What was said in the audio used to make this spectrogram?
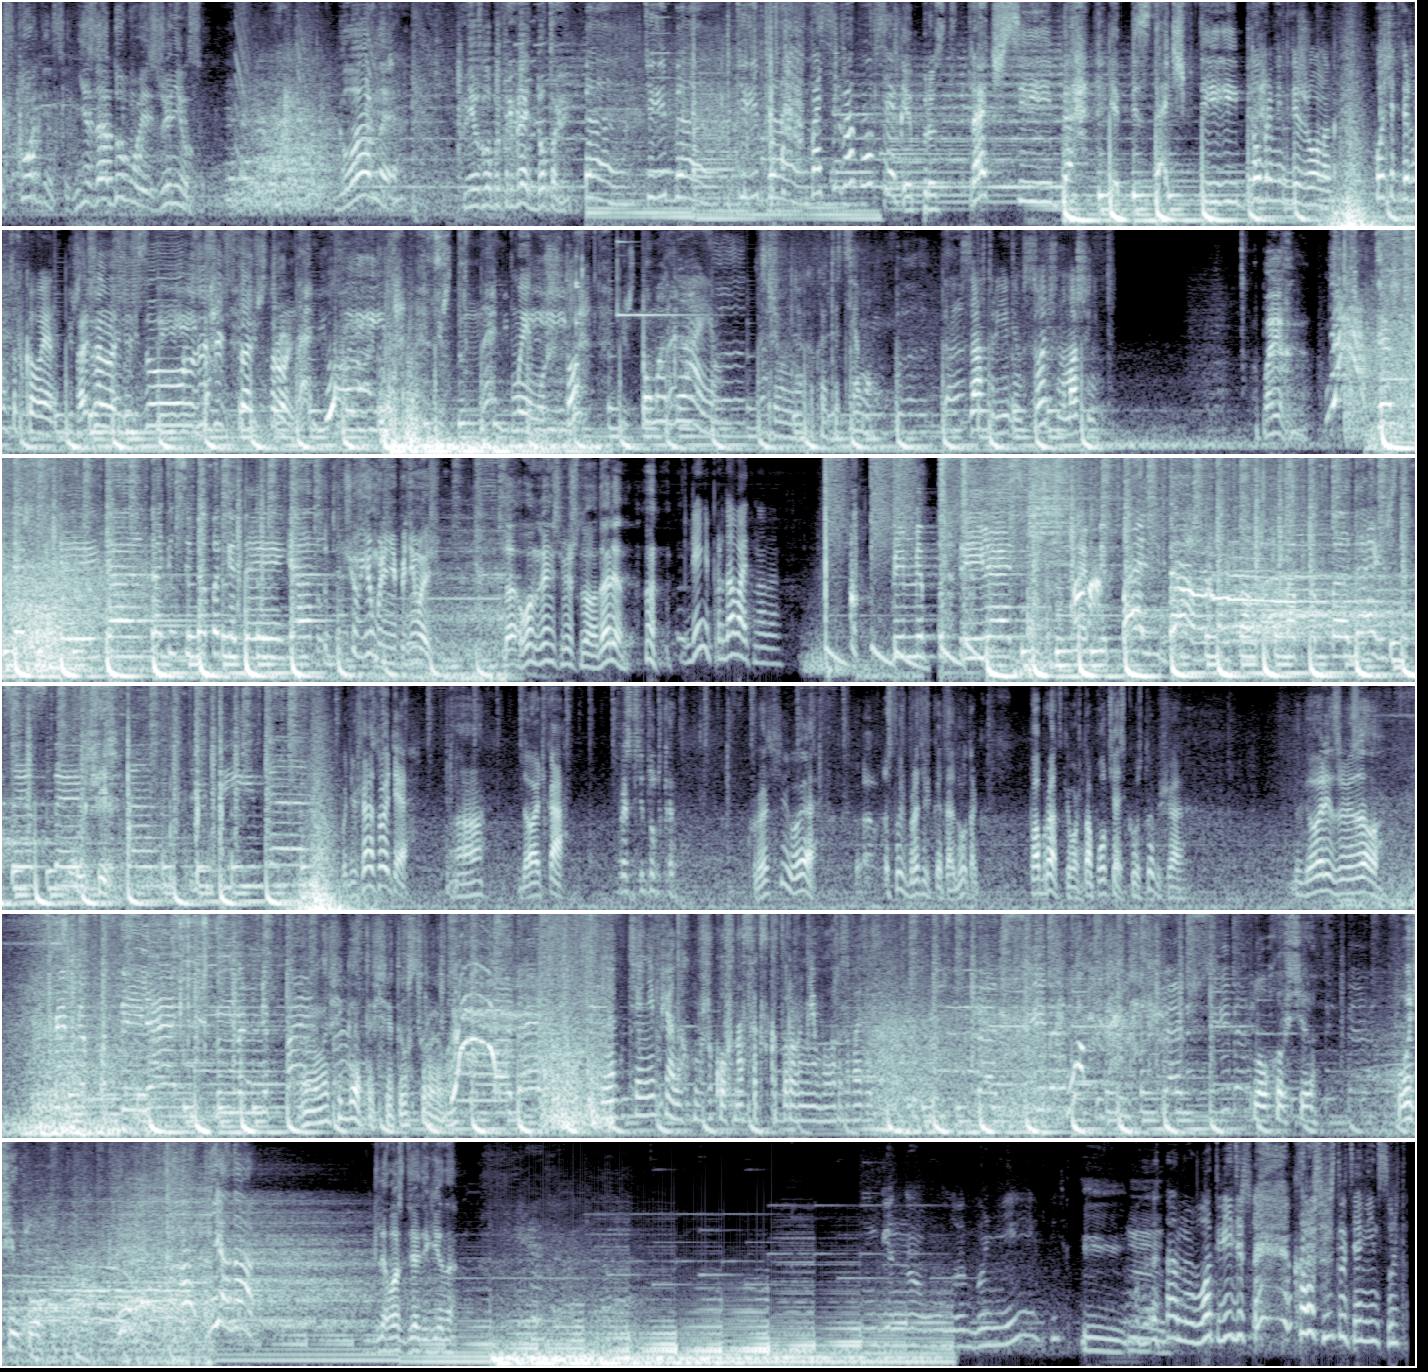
эскортницы, не задумываясь, женился. Главное, не злоупотреблять допами. тебя, тебя Спасибо, пупсик. Я просто трачу себя, я без в тебя Добрый медвежонок. Хочет вернуться в КВН. Александр Васильевич, ну разрешите стать в строй. Мы ему что? Помогаем. Стрёмная какая-то тема. Завтра едем в Сочи на машине. Поехали. Держится, я тратил себя по Я Ты что в юморе не понимаешь? Да, вон Лень смешно, да, Лен? Лене продавать надо. пострелять Попадаешь в остаешься Учись. там, любимая Путешествуйте. Ага, Дочка. проститутка. Красивая. Слышь, братишка, это, ну так, по-братски, может, на полчасика уступишь, а? Да говорит, завязала. Нафига ты все это устроила? На тебе не пьяных мужиков, на секс которого не было разводить. Плохо все. Очень плохо. Для вас, дядя Гена. Гена, улыбнись. Ну вот, видишь, хорошо, что у тебя не инсульт.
